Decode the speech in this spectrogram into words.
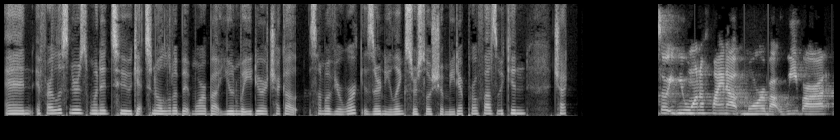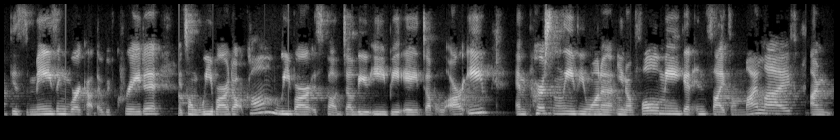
And if our listeners wanted to get to know a little bit more about you and what you do or check out some of your work, is there any links or social media profiles we can check? So if you want to find out more about WeBarre, this amazing workout that we've created, it's on WeBarre.com. WeBarre is spelled W-E-B-A-R-R-E. And personally, if you want to, you know, follow me, get insights on my life, I'm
